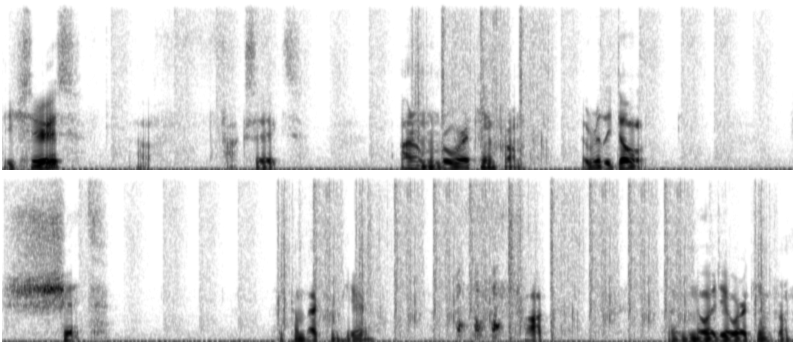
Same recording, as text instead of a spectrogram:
Are you serious? Oh, fuck's sakes. I don't remember where I came from. I really don't. Shit. Did I come back from here? Fuck. I have no idea where I came from.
